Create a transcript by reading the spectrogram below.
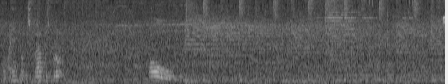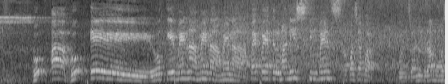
Pemainnya bagus-bagus, Bro. Oh. Ho ah ho eh oke Mena Mena Mena. Pepe Tilmanis Tilmans apa siapa? Gonzalo Ramos.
